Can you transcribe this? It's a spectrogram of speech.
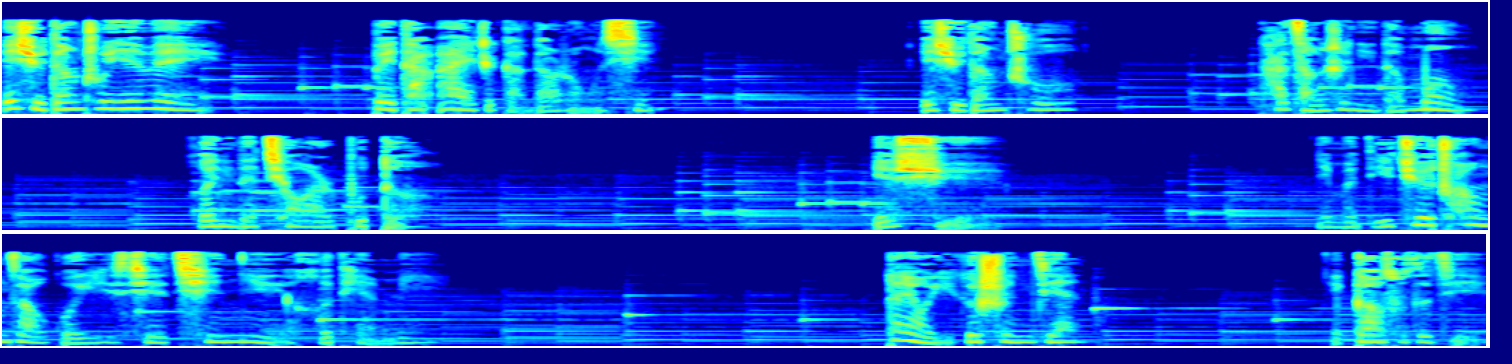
也许当初因为被他爱着感到荣幸，也许当初他曾是你的梦和你的求而不得，也许你们的确创造过一些亲昵和甜蜜，但有一个瞬间，你告诉自己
